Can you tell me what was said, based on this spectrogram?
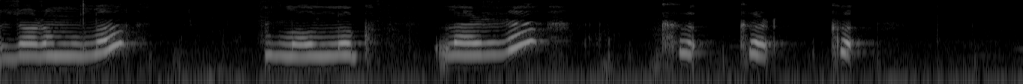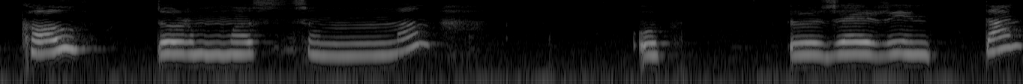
zorunlulukları kı, kır, kı, kaldırmasından u- üzerinden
